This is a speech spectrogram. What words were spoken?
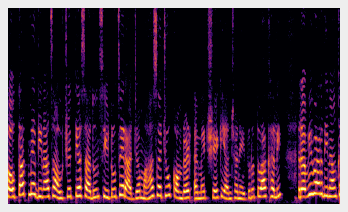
हौतात्म्य दिनाचं औचित्य साधून सीटूचे राज्य महासचिव कॉम्रेड एम एच शेख यांच्या नेतृत्वाखाली रविवार दिनांक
